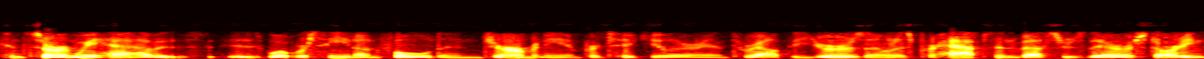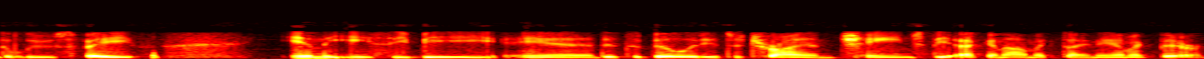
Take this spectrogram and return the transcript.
concern we have is, is what we're seeing unfold in Germany in particular and throughout the eurozone is perhaps investors there are starting to lose faith in the ECB and its ability to try and change the economic dynamic there.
